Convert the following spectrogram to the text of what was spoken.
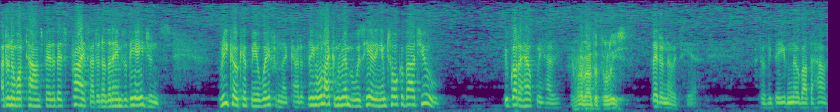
I don't know what towns pay the best price. I don't know the names of the agents. Rico kept me away from that kind of thing. All I can remember was hearing him talk about you. You've got to help me, Harry. What about the police? They don't know it's here. I don't think they even know about the house.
